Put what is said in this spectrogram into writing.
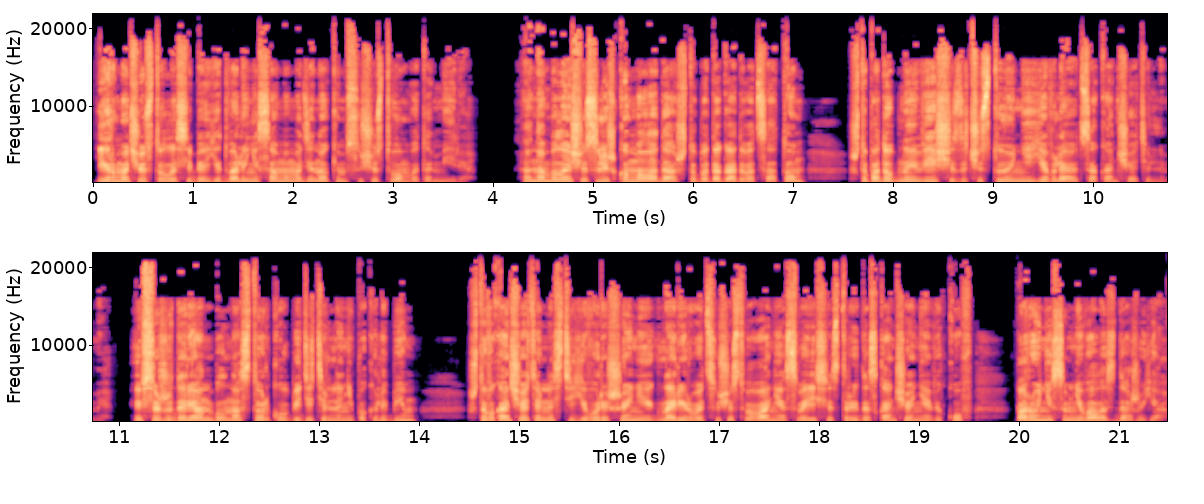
Ирма чувствовала себя едва ли не самым одиноким существом в этом мире. Она была еще слишком молода, чтобы догадываться о том, что подобные вещи зачастую не являются окончательными. И все же Дариан был настолько убедительно непоколебим, что в окончательности его решения игнорировать существование своей сестры до скончания веков порой не сомневалась даже я.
